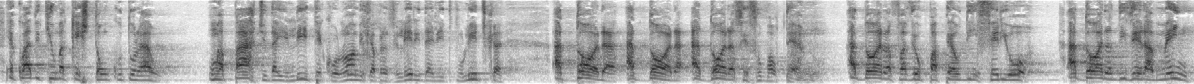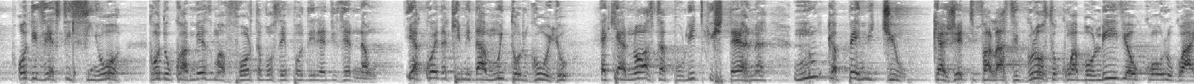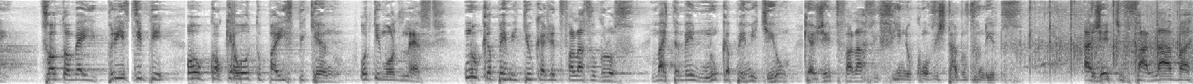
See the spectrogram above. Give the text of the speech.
É quase que uma questão cultural. Uma parte da elite econômica brasileira e da elite política adora, adora, adora ser subalterno, adora fazer o papel de inferior, adora dizer amém ou dizer sim senhor, quando com a mesma força você poderia dizer não. E a coisa que me dá muito orgulho é que a nossa política externa nunca permitiu que a gente falasse grosso com a Bolívia ou com o Uruguai, São Tomé e Príncipe ou qualquer outro país pequeno, ou Timor-Leste. Nunca permitiu que a gente falasse grosso, mas também nunca permitiu que a gente falasse fino com os Estados Unidos. A gente falava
